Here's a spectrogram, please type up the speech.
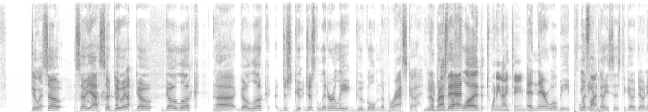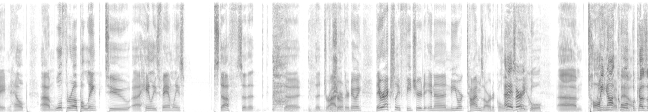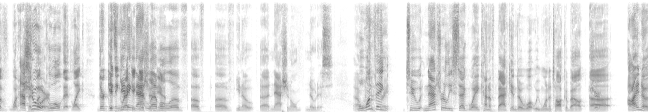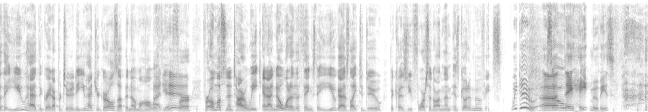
Do it. So so yeah, so do it. go go look. Uh, go look. Just go, just literally Google Nebraska. You Nebraska that, flood 2019. and there will be plenty of find it. places to go donate and help. Um, we'll throw up a link to uh, Haley's family's stuff so that the the drive sure. that they're doing. They were actually featured in a New York Times article. Hey, very week, cool. Um, I mean, not cool because of what happened, Sure. but cool that like they're it's getting, getting that recognition. yeah. level of of of you know uh, national notice. uh, Well, one thing great. To naturally segue kind of back into what we want to talk about. Uh, I know that you had the great opportunity. You had your girls up in Omaha with I you did. for for almost an entire week, and I know one of the things that you guys like to do because you force it on them is go to movies. We do. Uh, So- they hate movies.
